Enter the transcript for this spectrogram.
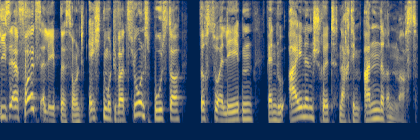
Diese Erfolgserlebnisse und echten Motivationsbooster wirst du erleben, wenn du einen Schritt nach dem anderen machst,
